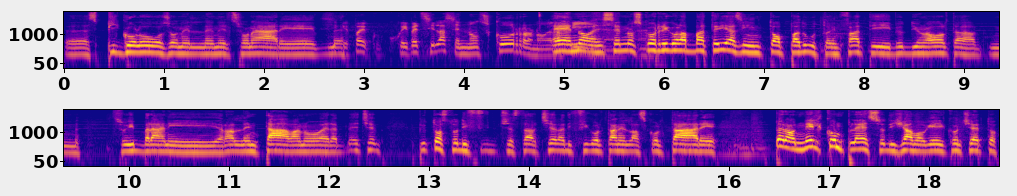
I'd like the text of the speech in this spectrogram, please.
eh, spigoloso nel, nel suonare. Sì, che poi quei pezzi là se non scorrono. Eh fine, no, e se non scorri con la batteria si intoppa tutto. Infatti, più di una volta mh, sui brani rallentavano. Era, piuttosto dif- c'era difficoltà nell'ascoltare. Però nel complesso, diciamo che il concerto.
